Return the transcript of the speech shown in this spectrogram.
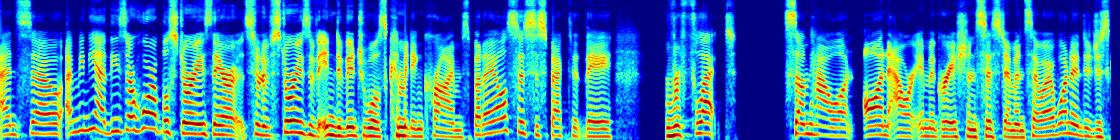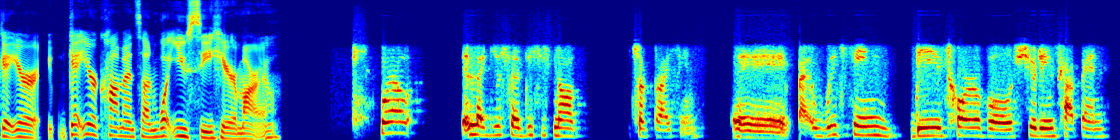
And so, I mean, yeah, these are horrible stories. They are sort of stories of individuals committing crimes, but I also suspect that they reflect somehow on, on our immigration system. And so, I wanted to just get your get your comments on what you see here, Maru. Well, like you said, this is not surprising. Uh, we've seen these horrible shootings happen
